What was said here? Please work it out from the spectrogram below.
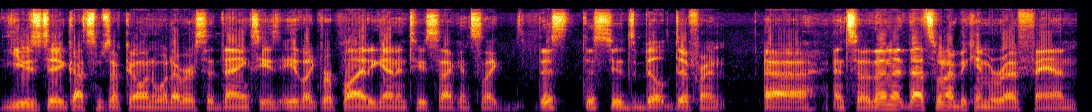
used it got some stuff going whatever said thanks. He's, he like replied again in two seconds like this this dude's built different. Uh, and so then that's when i became a rev fan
